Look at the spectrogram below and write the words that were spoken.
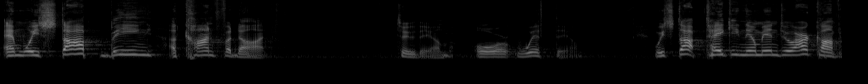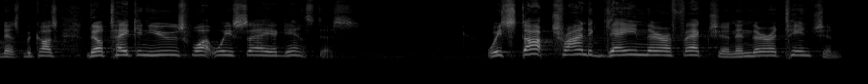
and we stop being a confidant to them or with them. We stop taking them into our confidence because they'll take and use what we say against us. We stop trying to gain their affection and their attention.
